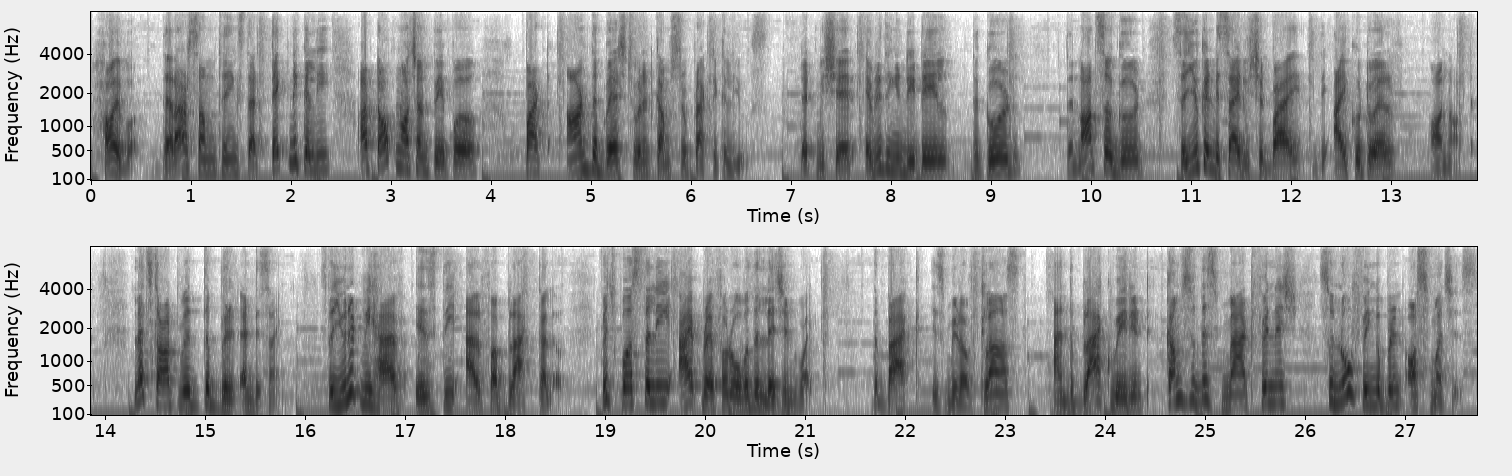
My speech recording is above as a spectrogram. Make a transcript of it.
However, there are some things that technically are top notch on paper but aren't the best when it comes to practical use. Let me share everything in detail, the good, the not so good, so you can decide if you should buy the iQOO 12 or not. Let's start with the build and design. So the unit we have is the Alpha Black color, which personally I prefer over the Legend White. The back is made of glass and the black variant comes with this matte finish so no fingerprint or smudges.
